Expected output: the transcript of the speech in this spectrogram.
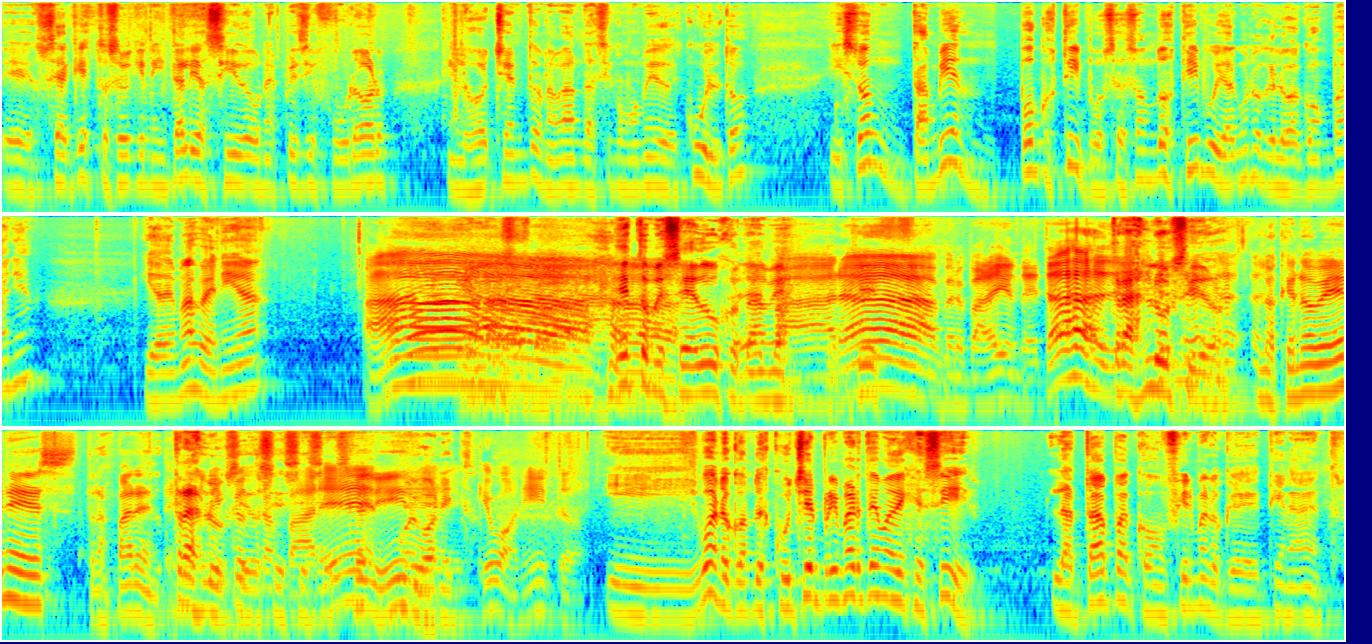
Eh, o sea que esto se ve que en Italia ha sido una especie de furor en los 80, una banda así como medio de culto. Y son también pocos tipos, o sea, son dos tipos y algunos que lo acompañan. Y además venía. Ah, Esto me sedujo también. Pará, pero para ahí un detalle. Traslúcido. Los que no ven es transparente. Traslúcido, sí, sí, sí, sí. transparente, Qué lindo. Muy bonito. Qué bonito. Y bueno, cuando escuché el primer tema dije, sí, la tapa confirma lo que tiene adentro.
